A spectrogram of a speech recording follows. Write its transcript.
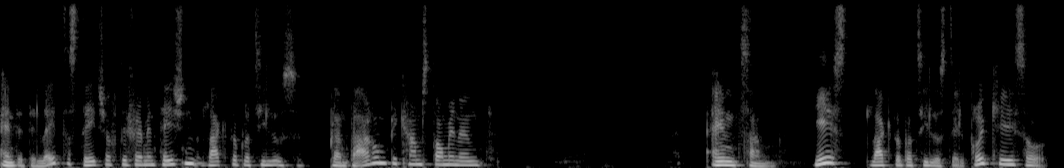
And at the later stage of the fermentation, Lactobacillus plantarum becomes dominant and some yeast, Lactobacillus delbrueckii, so,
